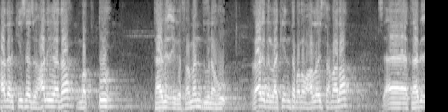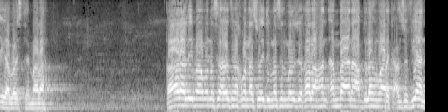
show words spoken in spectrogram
hadalkiisaas waxaa la yihahdaa maqtuuc taabiciga faman duunahu? Haaliban laakiin inta badan waxaa loo isticmaalaa taabiciga loo isticmaalaa. Qala imam abarna swayd bn mrsi qala anba'ana cabdulahi mubaarak can sufyaan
